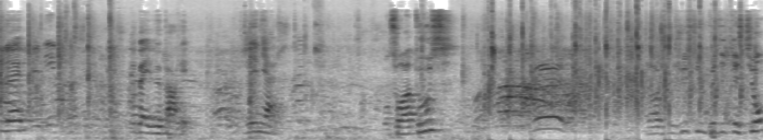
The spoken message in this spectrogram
Il est... Eh ben, il veut parler. Génial. Bonsoir à tous. Alors j'ai juste une petite question.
